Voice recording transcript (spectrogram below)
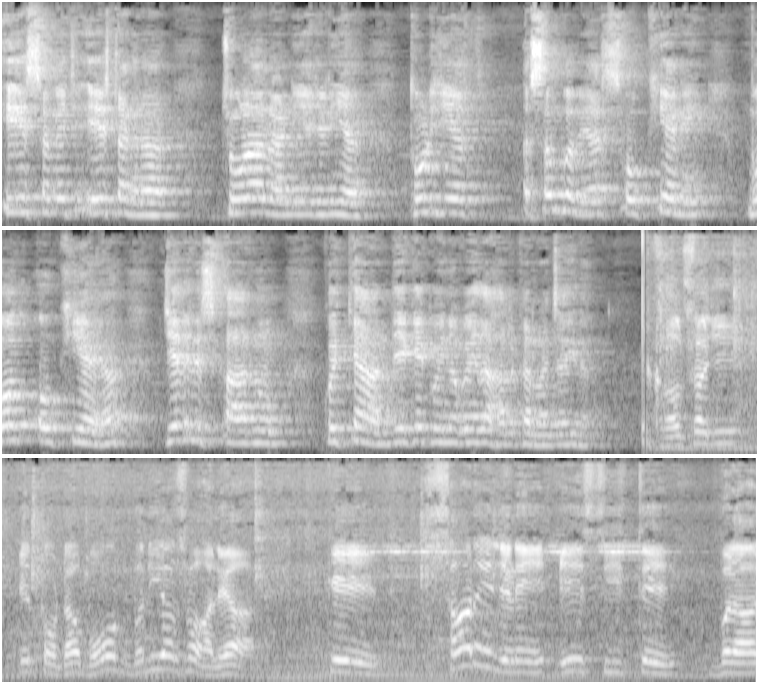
ਇਸ ਸਮੇਂ 'ਚ ਇਸ ਢੰਗ ਨਾਲ ਚੋਣਾਂ ਲੜਨੀਆਂ ਜਿਹੜੀਆਂ ਥੋੜੀ ਜਿਹੀਆਂ ਅਸੰਭਵ ਆ, ਸੌਖੀਆਂ ਨਹੀਂ, ਬਹੁਤ ਔਖੀਆਂ ਆ, ਜਿਹਦੇ ਲਈ ਸਰਕਾਰ ਨੂੰ ਕੋਈ ਧਿਆਨ ਦੇ ਕੇ ਕੋਈ ਨਾ ਕੋਈ ਇਹਦਾ ਹੱਲ ਕਰਨਾ ਚਾਹੀਦਾ। ਖਾਲਸਾ ਜੀ, ਇਹ ਤੁਹਾਡਾ ਬਹੁਤ ਵਧੀਆ ਸਵਾਲ ਆ ਕਿ ਸਾਰੇ ਜਣੇ ਇਸ ਚੀਜ਼ ਤੇ ਬੜਾ,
